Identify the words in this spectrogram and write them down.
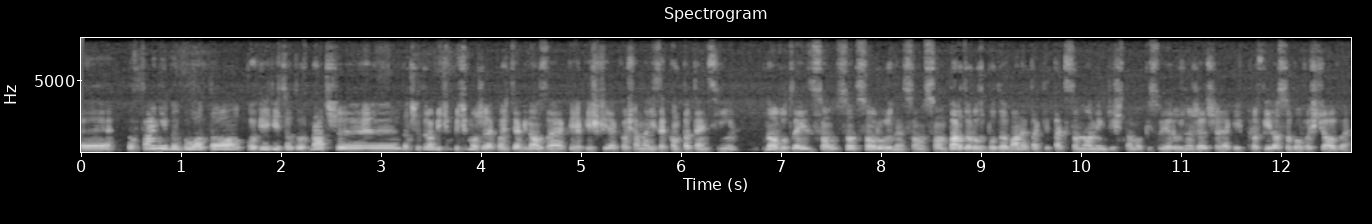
E, to fajnie by było to powiedzieć, co to znaczy, znaczy zrobić być może jakąś diagnozę, jakieś, jakąś analizę kompetencji. Znowu tutaj są, są, są różne, są, są bardzo rozbudowane takie taksonomie, gdzieś tam opisuje różne rzeczy, jakieś profile osobowościowe,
